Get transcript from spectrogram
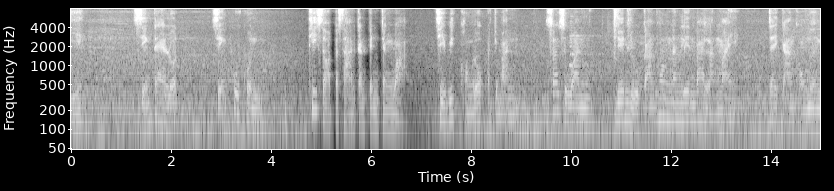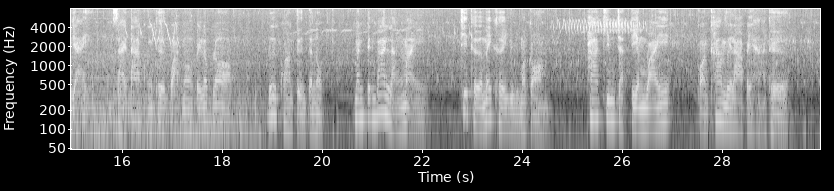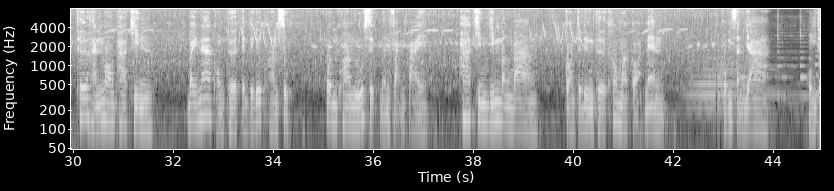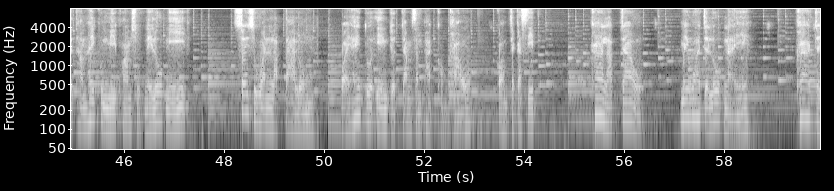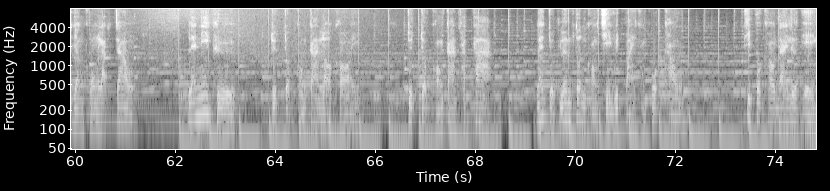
เสียงแต่รถ เสียงผู้คนที่สอดประสานกันเป็นจังหวะ ชีวิตของโลกปัจจุบันสร้อยสุวรรณยืนอยู่กลางห้องนั่งเล่นบ้านหลังใหม่ ใจกลางของเมืองใหญ่ สายตาของเธอกวาดมองไปรอบๆ ด้วยความตื่นตระหนก มันเป็นบ้านหลังใหม่ ที่เธอไม่เคยอยู่มาก่อน พาคินจัดเตรียมไว้ก่อนข้ามเวลาไปหาเธอ เธอหันมองพาคิน ใบหน้าของเธอเต็มไปด้วยความสุขปนความรู้สึกเหมือนฝันไป พาคินยิ้มบางๆ ก่อนจะดึงเธอเข้ามากอดแน่น ผมสัญญา ผมจะทำให้คุณมีความสุขในโลกนี้สร้อยสุวรรณหลับตาลง ปล่อยให้ตัวเองจดจำสัมผัสของเขา ก่อนจะกระซิบ ข้ารักเจ้า ไม่ว่าจะโลกไหน ข้าจะยังคงรักเจ้า และนี่คือ จุดจบของการรอคอย จุดจบของการพัดพลากและจุดเริ่มต้นของชีวิตใหม่ของพวกเขา ที่พวกเขาได้เลือกเอง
